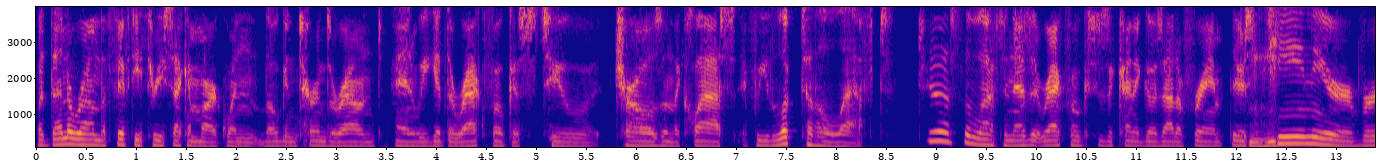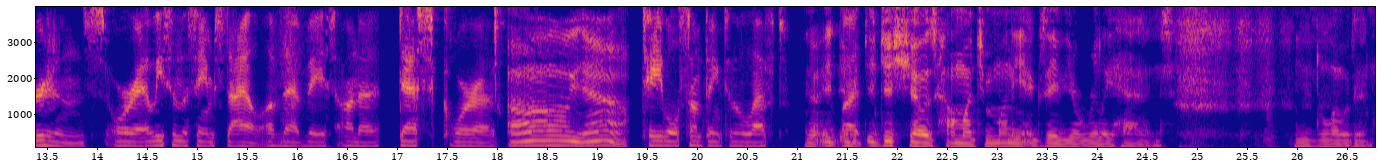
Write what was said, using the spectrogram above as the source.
but then around the 53 second mark when Logan turns around and we get the rack focus to Charles and the class, if we look to the left, just the left and as it rack focuses it kind of goes out of frame. There's Mhm. teenier versions or at least in the same style of that vase on a desk or a Oh yeah, table something to the left. you know, it, But- it it just shows how much money Xavier really has. He's loaded.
